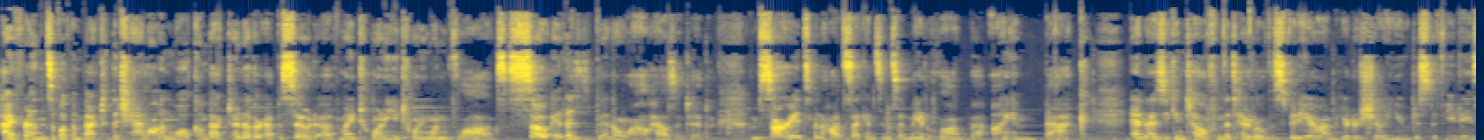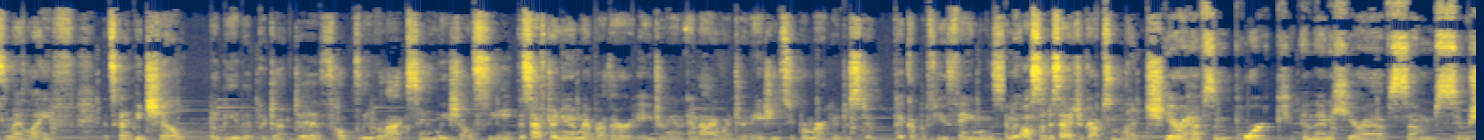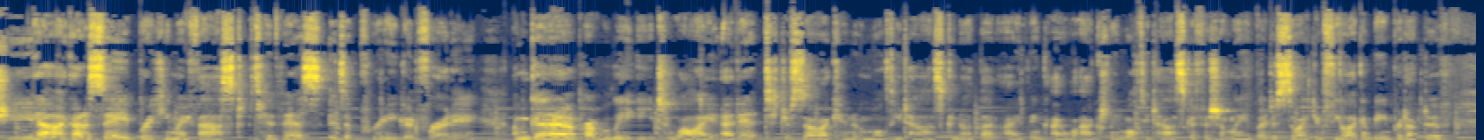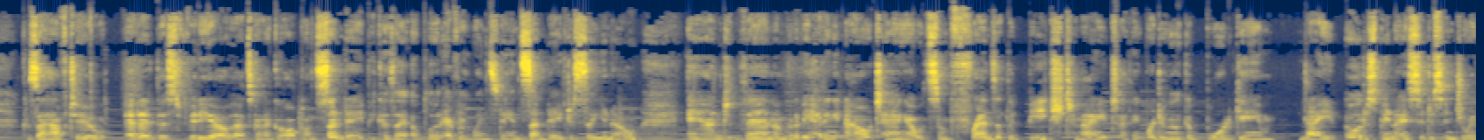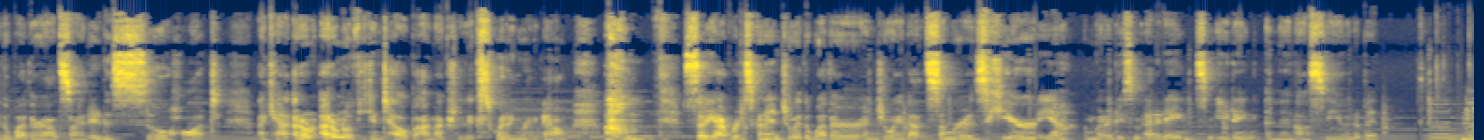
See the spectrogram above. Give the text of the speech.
Hi friends, welcome back to the channel and welcome back to another episode of my 2021 vlogs. So it has been a while, hasn't it? I'm sorry it's been a hot second since I've made a vlog, but I am back. And as you can tell from the title of this video, I'm here to show you just a few days in my life. It's gonna be chill, maybe a bit productive, hopefully relaxing, we shall see. This afternoon, my brother Adrian and I went to an Asian supermarket just to pick up a few things. And we also decided to grab some lunch. Here I have some pork, and then here I have some sushi. Yeah, I gotta say, breaking my fast to this is a pretty good Friday. I'm gonna probably eat while I edit just so I can multitask. Not that I think I will actually multitask efficiently, but just so I can feel like I'm being productive. Because I have to edit this video that's gonna go up on Sunday because I upload every Wednesday and Sunday, just so you know. And then I'm gonna be heading out to hang out with some friends at the beach tonight. I think we're doing like a board game night. It'll just be nice to just enjoy the weather outside. It is so hot. I can't, I don't, I don't know if you can tell, but I'm actually like sweating right now. Um, so yeah, we're just gonna enjoy the weather, enjoy that summer is here. But yeah, I'm gonna do some editing, some eating, and then I'll see you in a bit.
